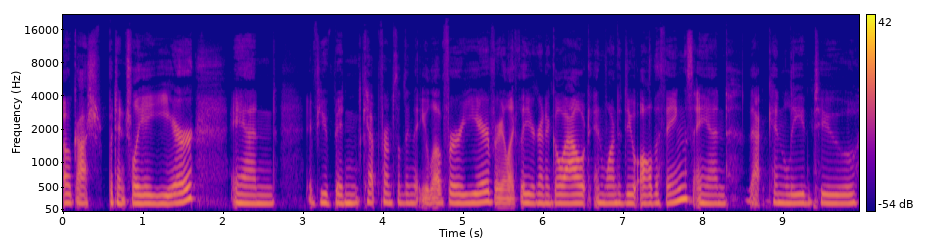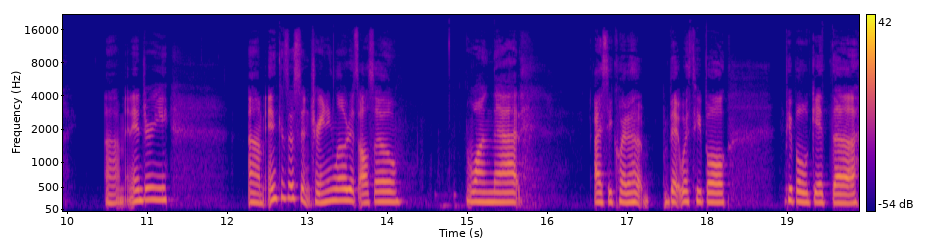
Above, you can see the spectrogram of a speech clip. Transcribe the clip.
oh gosh, potentially a year. And if you've been kept from something that you love for a year, very likely you're going to go out and want to do all the things, and that can lead to um, an injury. Um, inconsistent training load is also one that I see quite a bit with people. People get the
